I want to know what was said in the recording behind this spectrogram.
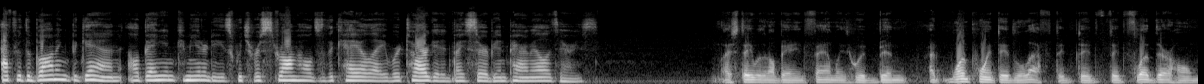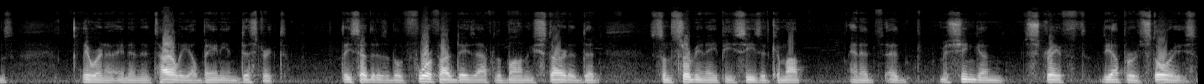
After the bombing began, Albanian communities which were strongholds of the KLA were targeted by Serbian paramilitaries. I stayed with an Albanian family who had been, at one point they'd left, they'd, they'd, they'd fled their homes. They were in, a, in, an entirely Albanian district. They said that it was about four or five days after the bombing started that some Serbian APCs had come up and had, had machine gun strafed the upper stories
